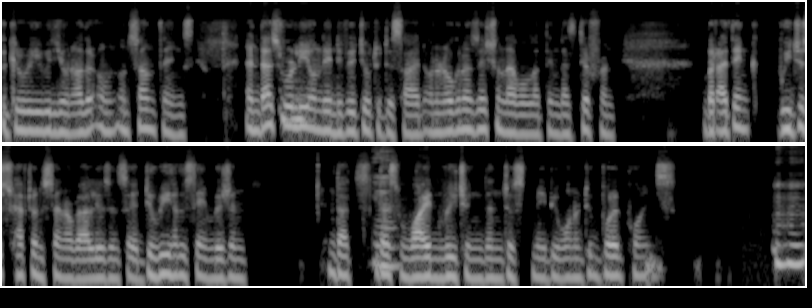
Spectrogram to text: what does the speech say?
agree with you on other on, on some things, and that's really mm-hmm. on the individual to decide. On an organization level, I think that's different but i think we just have to understand our values and say do we have the same vision that's yeah. that's wide reaching than just maybe one or two bullet points mm-hmm.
